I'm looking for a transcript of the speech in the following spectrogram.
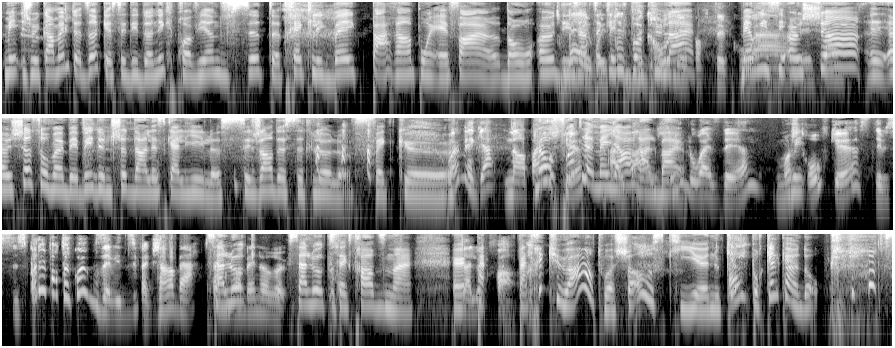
Mais je veux quand même te dire que c'est des données qui proviennent du site très clickbait parents.fr, dont un des Ben articles oui, les plus populaires. quoi. Ben oui, c'est un Mais chat, euh, un chat sauve un bébé d'une chute dans l'escalier, là. C'est le genre de site-là, là. Fait que. Ouais, mais gars, n'empêche Mais on souhaite que le meilleur, Albert. G. Moi, Oui. je trouve que c'est pas n'importe quoi que vous avez dit. Fait que j'embarque. Ça, Ça me rend look, bien heureux. ça look, c'est extraordinaire. Euh, Ça look fort. Patrick Huard, toi, chose qui euh, nous quitte Hey. pour quelqu'un d'autre.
